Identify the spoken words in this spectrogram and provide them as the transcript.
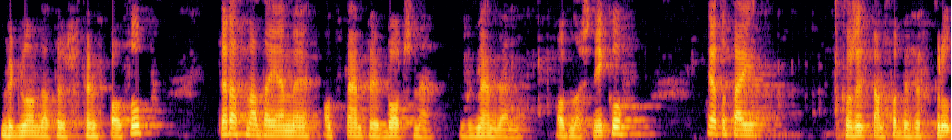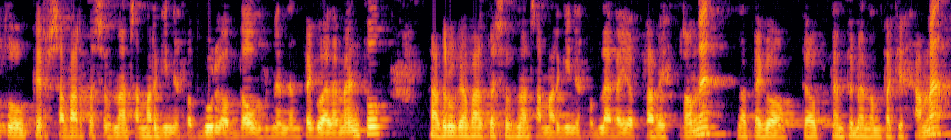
Wygląda to już w ten sposób. Teraz nadajemy odstępy boczne względem odnośników. Ja tutaj skorzystam sobie ze skrótu. Pierwsza wartość oznacza margines od góry, od dołu względem tego elementu, a druga wartość oznacza margines od lewej i od prawej strony, dlatego te odstępy będą takie same.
